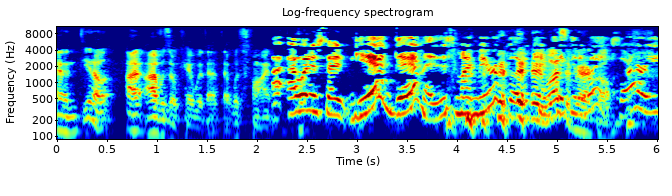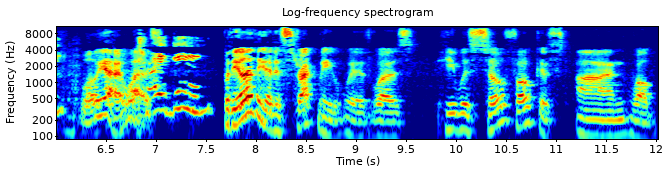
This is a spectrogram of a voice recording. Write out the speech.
And, you know, I, I was okay with that. That was fine. I, I would have said, yeah, damn it, this is my miracle. It was a away. miracle. Sorry. well, yeah, it was. Try again. But the other thing that it struck me with was he was so focused on, well,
